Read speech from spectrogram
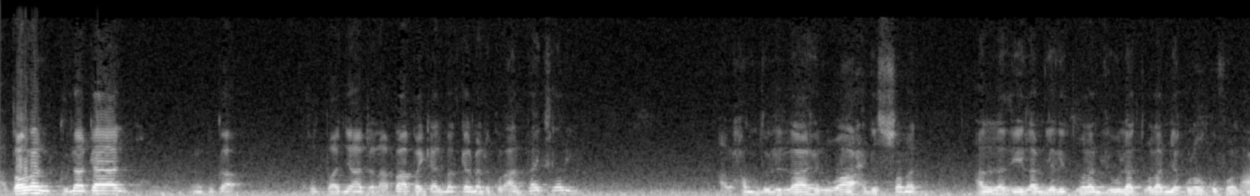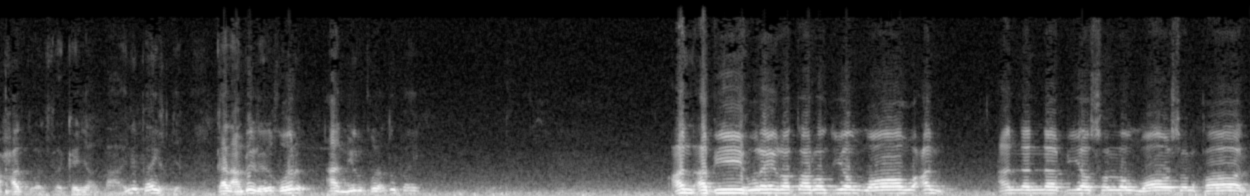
atau orang gunakan membuka khutbahnya dan apa apa kalimat-kalimat di Quran baik sekali. Alhamdulillahil wahidis samad alladzi lam yalid wa lam yulad wa lam yakul lahu kufuwan ahad dan sebagainya. Nah, ini baik dia. Kan ambil dari Quran, ini Quran itu baik. An Abi Hurairah radhiyallahu anhu anna an-nabiy sallallahu alaihi wasallam qala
